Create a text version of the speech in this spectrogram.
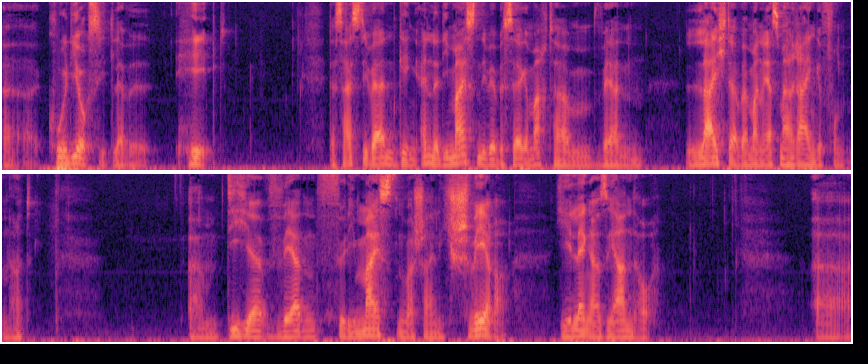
äh, Kohlendioxidlevel hebt. Das heißt, die werden gegen Ende, die meisten, die wir bisher gemacht haben, werden leichter, wenn man erstmal reingefunden hat. Ähm, die hier werden für die meisten wahrscheinlich schwerer, je länger sie andauern. Äh,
